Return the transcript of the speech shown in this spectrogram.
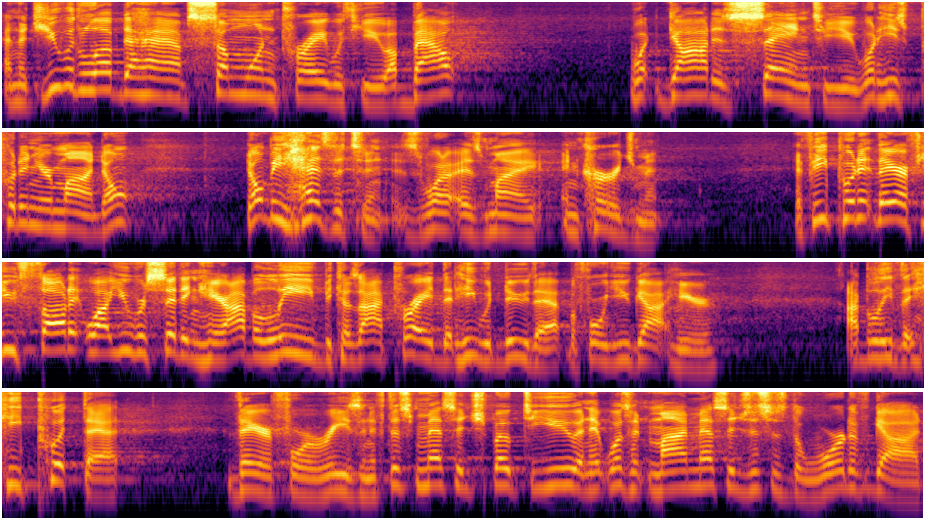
and that you would love to have someone pray with you about what God is saying to you, what He's put in your mind. Don't, don't be hesitant, is, what, is my encouragement. If He put it there, if you thought it while you were sitting here, I believe because I prayed that He would do that before you got here. I believe that He put that there for a reason. If this message spoke to you and it wasn't my message, this is the Word of God.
